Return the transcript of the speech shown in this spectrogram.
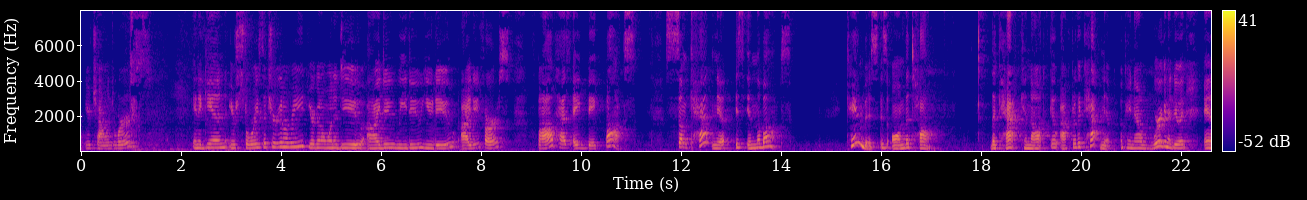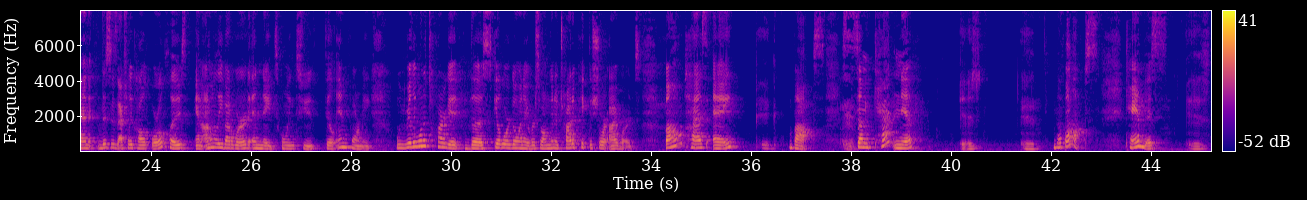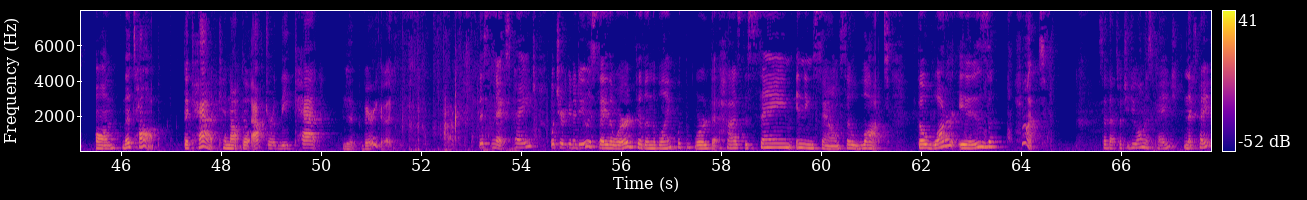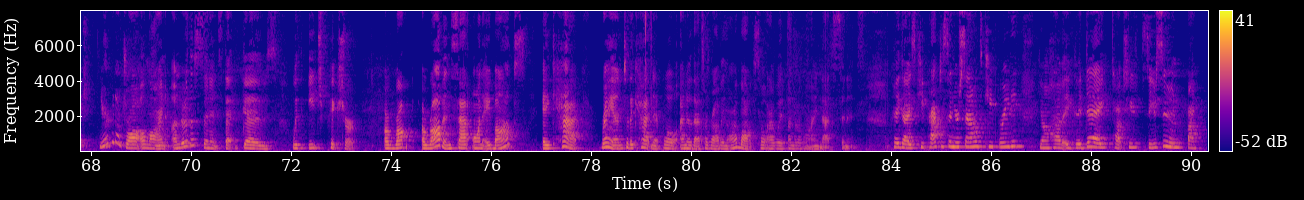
your challenge words. And again, your stories that you're gonna read, you're gonna wanna do I do, we do, you do, I do first. Bob has a big box. Some catnip is in the box. Canvas is on the top. The cat cannot go after the catnip. Okay, now we're gonna do it, and this is actually called oral cloze, and I'm gonna leave out a word, and Nate's going to fill in for me. We really wanna target the skill we're going over, so I'm gonna try to pick the short I words. Bob has a Big. box. Some catnip Is. In. the box. Canvas Is. on the top. The cat cannot go after the cat. Nip. Very good. This next page, what you're gonna do is say the word, fill in the blank with the word that has the same ending sound. So lot. The water is hot. So that's what you do on this page. Next page, you're gonna draw a line under the sentence that goes with each picture. A, ro a robin sat on a box. A cat ran to the catnip. Well, I know that's a robin on a box, so I would underline that sentence. Okay, guys, keep practicing your sounds, keep reading. Y'all have a good day. Talk to you, see you soon. Bye.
